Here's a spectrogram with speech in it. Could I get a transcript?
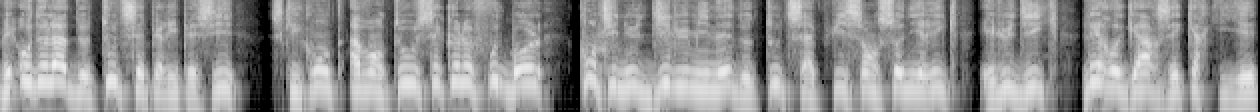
Mais au-delà de toutes ces péripéties, ce qui compte avant tout, c'est que le football continue d'illuminer de toute sa puissance onirique et ludique les regards écarquillés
